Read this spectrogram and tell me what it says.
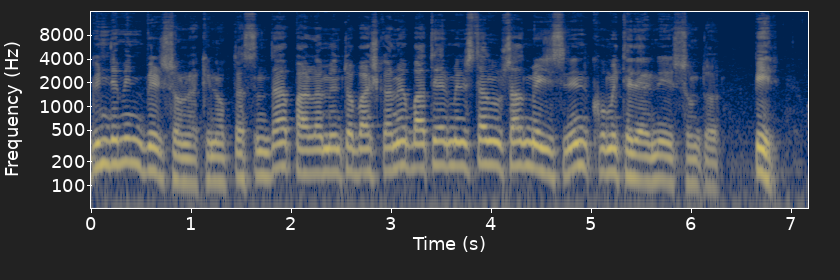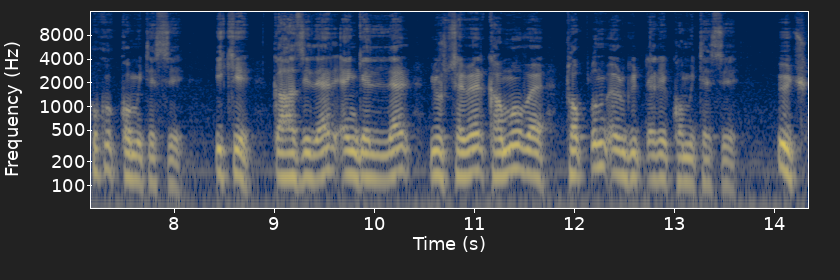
Gündemin bir sonraki noktasında Parlamento Başkanı Batı Ermenistan Ulusal Meclisi'nin komitelerini sundu. 1. Hukuk Komitesi 2. Gaziler, Engelliler, Yurtsever Kamu ve Toplum Örgütleri Komitesi 3.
